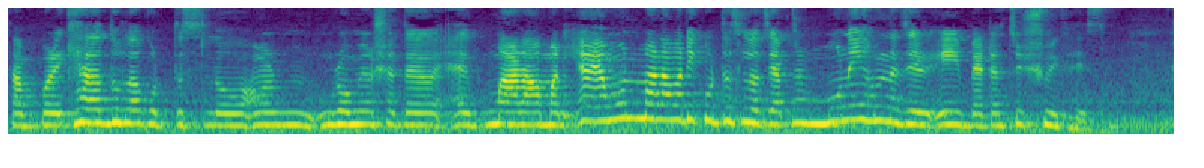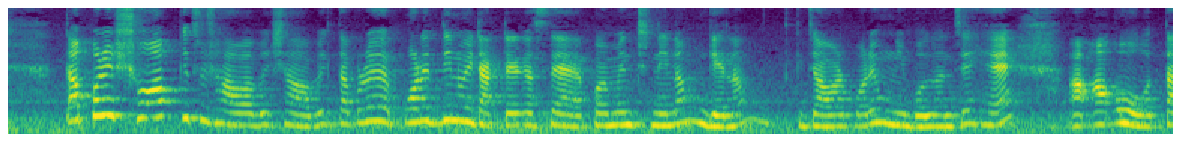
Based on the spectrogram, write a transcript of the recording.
তারপরে খেলাধুলা করতেছিল, আমার রোমিওর সাথে মারামারি এমন মারামারি করতেছিল যে আপনার মনেই হবে না যে এই ব্যাটা হচ্ছে শুই খাইছে। তারপরে সব কিছু স্বাভাবিক স্বাভাবিক। তারপরে পরের দিন ওই ডাক্তারের কাছে অ্যাপয়েন্টমেন্ট নিলাম, গেলাম। যাওয়ার পরে উনি বললেন যে হ্যাঁ ও, তা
